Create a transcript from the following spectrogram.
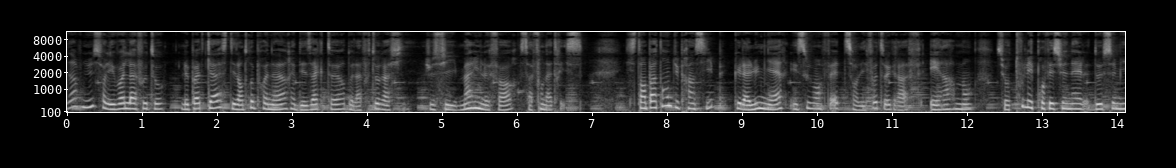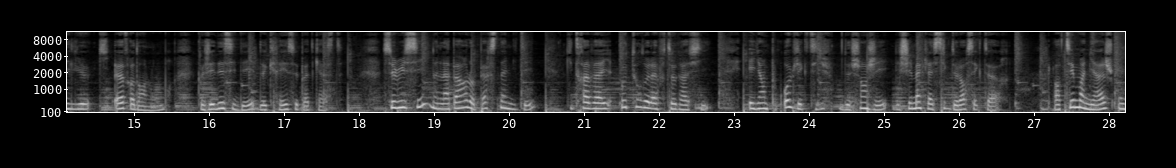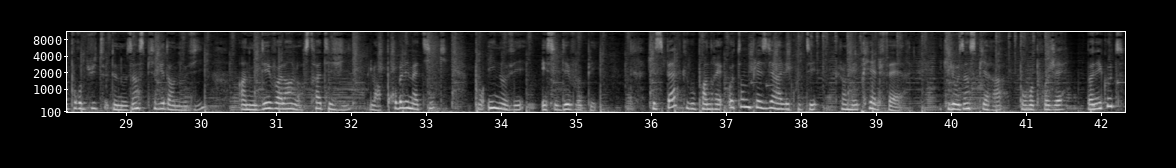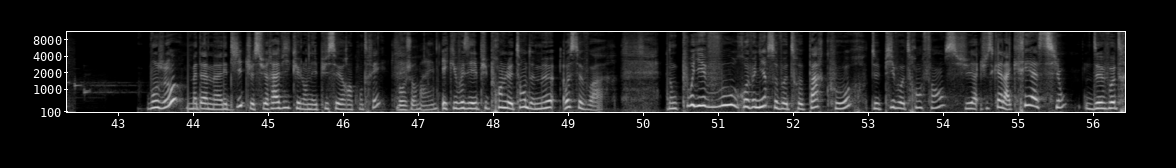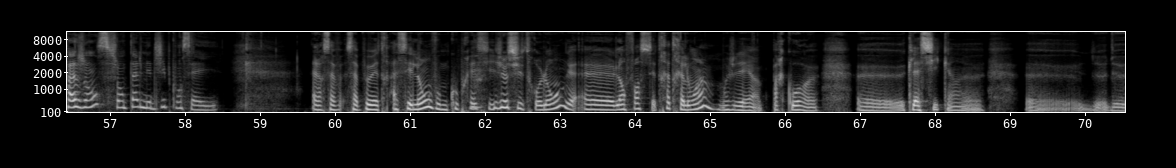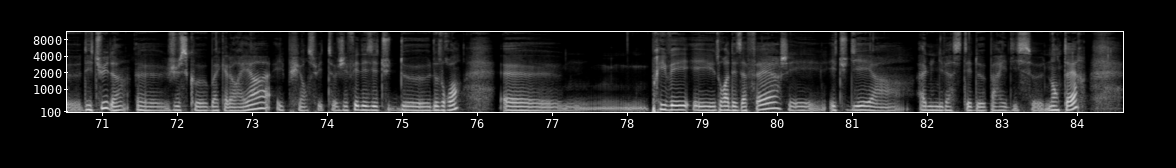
Bienvenue sur Les Voix de la Photo, le podcast des entrepreneurs et des acteurs de la photographie. Je suis Marine Lefort, sa fondatrice. C'est en partant du principe que la lumière est souvent faite sur les photographes et rarement sur tous les professionnels de ce milieu qui œuvrent dans l'ombre que j'ai décidé de créer ce podcast. Celui-ci donne la parole aux personnalités qui travaillent autour de la photographie, ayant pour objectif de changer les schémas classiques de leur secteur. Leurs témoignages ont pour but de nous inspirer dans nos vies en nous dévoilant leurs stratégies, leurs problématiques pour innover et se développer. J'espère que vous prendrez autant de plaisir à l'écouter que j'en ai pris à le faire et qu'il vous inspirera pour vos projets. Bonne écoute Bonjour, Madame Nedjid, je suis ravie que l'on ait pu se rencontrer. Bonjour Marine. Et que vous ayez pu prendre le temps de me recevoir. Donc pourriez-vous revenir sur votre parcours depuis votre enfance jusqu'à la création de votre agence Chantal Nedjib Conseil alors ça, peut être assez long, vous me couperez si je suis trop longue. Euh, L'enfance c'est très très loin. Moi j'ai un parcours euh, euh classique. Hein, d'études hein, jusqu'au baccalauréat et puis ensuite j'ai fait des études de, droit privé et droit des affaires j'ai étudié à, à l'université de Paris 10 euh, Nanterre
